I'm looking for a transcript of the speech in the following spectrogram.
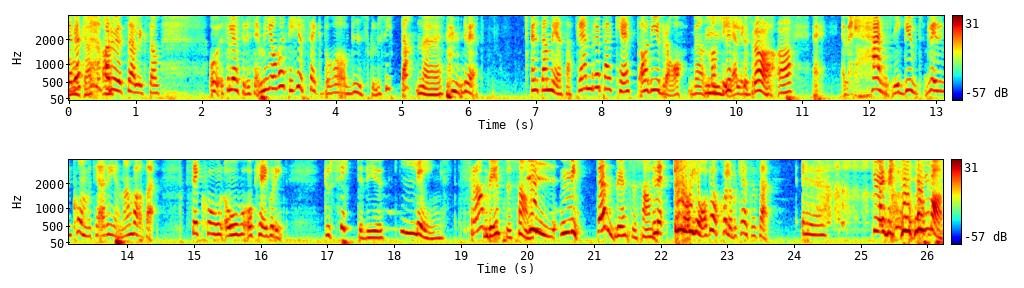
jag bokat, ja. Ja, du vet, så, liksom. och så löste det sig. Men jag var inte helt säker på var vi skulle sitta. Nej, Du vet. Utan mer så här, främre parkett, ja det är bra. Man, det är ser jättebra. liksom. Ja. Men herregud, vi kommer till arenan bara så här. Sektion O, okej går in. Då sitter vi ju längst fram. Det är inte sant. I mitten! Det är inte sant. Nej, och jag bara kollar på Kajsa så här. Eh, du vet, hon bara,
